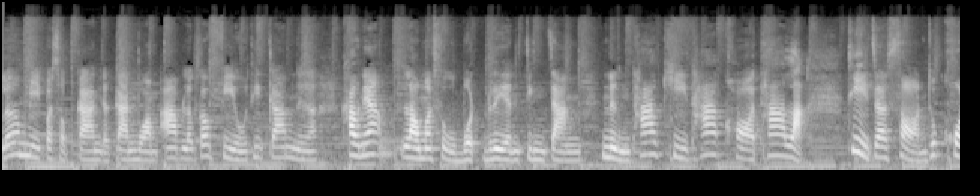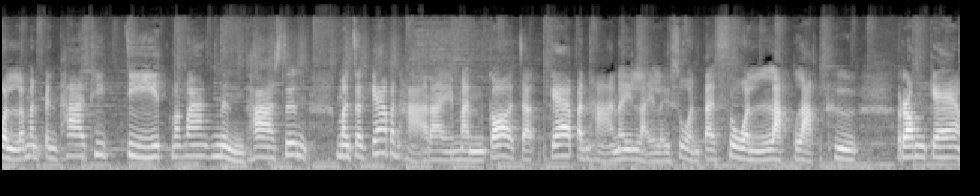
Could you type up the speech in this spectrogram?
เริ่มมีประสบการณ์กับการวอร์มอัพแล้วก็ฟีลที่กล้ามเนื้อคราวนี้เรามาสู่บทเรียนจริงจังหนึ่งท่าคีย์ท่าคอท่าหลัก ที่จะสอนทุกคนแล้วมันเป็นท่าที่จี๊ดมากๆหนึ่งท่า ซึ่งมันจะแก้ปัญหาอะไร มันก็จะแก้ปัญหาในหลาย ๆ ส่วน แต่ส่วนหลักๆ คือร่องแก้ม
